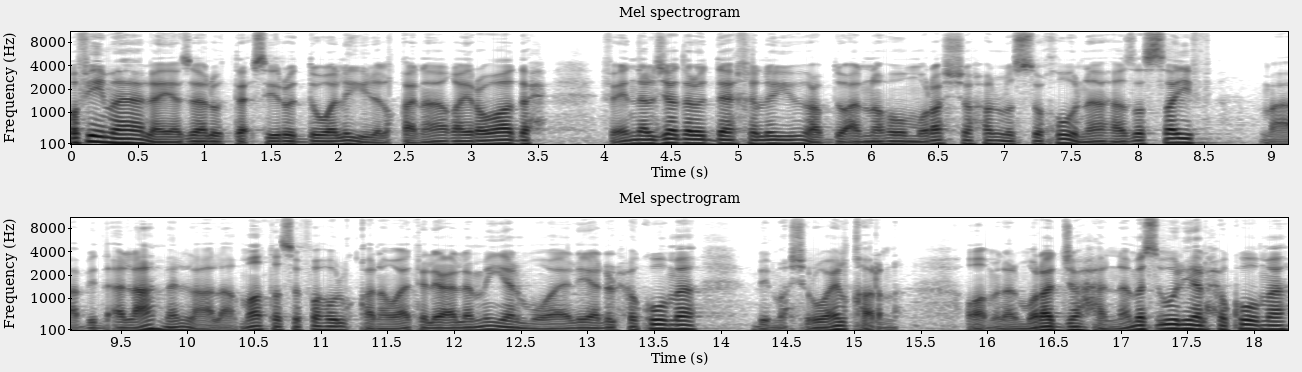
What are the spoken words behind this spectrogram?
وفيما لا يزال التأثير الدولي للقناة غير واضح فإن الجدل الداخلي يبدو أنه مرشح للسخونة هذا الصيف مع بدء العمل على ما تصفه القنوات الإعلامية الموالية للحكومة بمشروع القرن. ومن المرجح أن مسؤولي الحكومة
